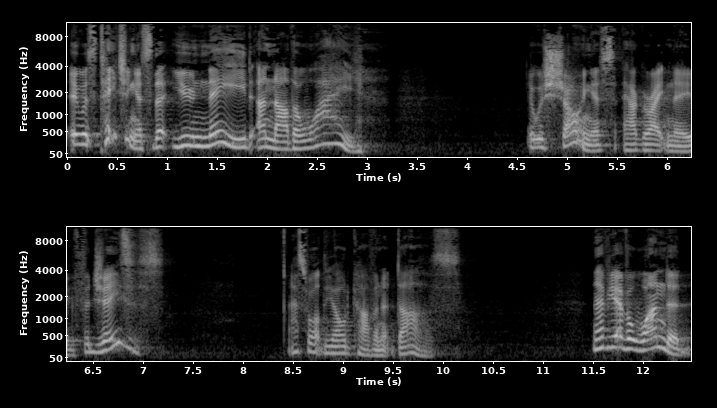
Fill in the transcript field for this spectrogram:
It was teaching us that you need another way. It was showing us our great need for Jesus. That's what the Old Covenant does. Now, have you ever wondered,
